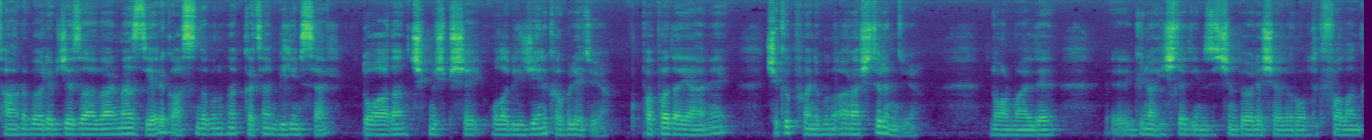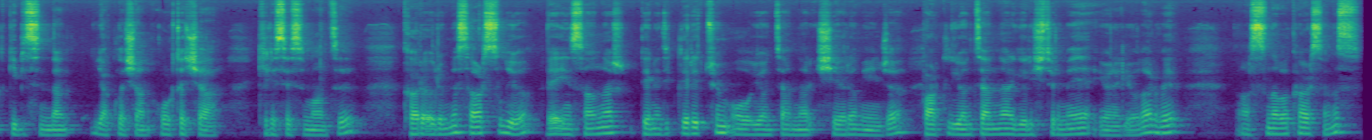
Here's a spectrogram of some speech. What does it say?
Tanrı böyle bir ceza vermez diyerek aslında bunun hakikaten bilimsel, doğadan çıkmış bir şey olabileceğini kabul ediyor. Papa da yani çıkıp hani bunu araştırın diyor. Normalde e, günah işlediğimiz için böyle şeyler olduk falan gibisinden yaklaşan ortaçağ kilisesi mantığı kara ölümle sarsılıyor ve insanlar denedikleri tüm o yöntemler işe yaramayınca farklı yöntemler geliştirmeye yöneliyorlar ve aslına bakarsanız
